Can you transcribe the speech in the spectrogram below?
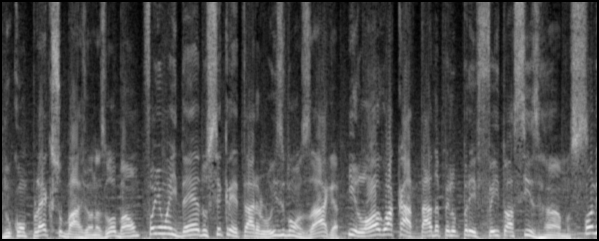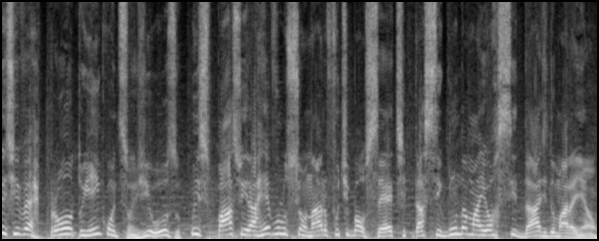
no complexo Bar Jonas Lobão foi uma ideia do secretário Luiz Gonzaga e logo acatada pelo prefeito Assis Ramos. Quando estiver pronto e em condições de uso, o espaço irá revolucionar o futebol 7 da segunda maior cidade do Maranhão.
